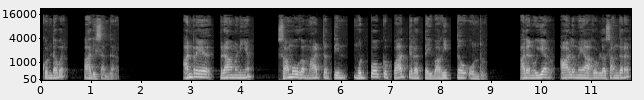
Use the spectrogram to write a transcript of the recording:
கொண்டவர் ஆதிசங்கரன். அன்றைய பிராமணியம் சமூக மாற்றத்தின் முற்போக்கு பாத்திரத்தை வகித்த ஒன்று. அதன் உயர் ஆளுமையாக உள்ள சங்கரர்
